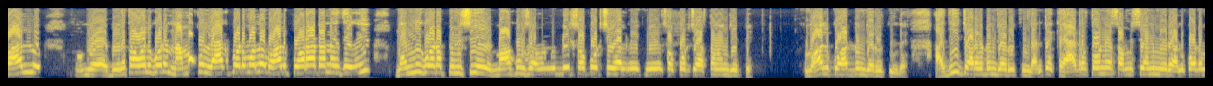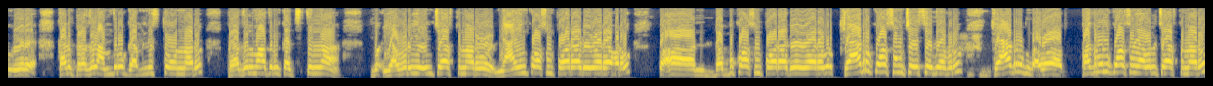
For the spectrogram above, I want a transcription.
వాళ్ళు మిగతా వాళ్ళు కూడా నమ్మకం లేకపోవడం వల్ల వాళ్ళు పోరాటానికి దిగి నన్ను కూడా పిలిచి మాకు మీరు సపోర్ట్ చేయాలి మీకు మేము సపోర్ట్ చేస్తామని చెప్పి. వాళ్ళు కోరడం జరుగుతుంది. అది జరగడం జరుగుతుంది. అంటే కేడర్ తోనే సమస్య అని మీరు అనుకోవడం వేరే. కానీ ప్రజలు అందరూ గమనిస్తూ ఉన్నారు. ప్రజలు మాత్రం ఖచ్చితంగా ఎవరు ఏం చేస్తున్నారు న్యాయం కోసం పోరాడేవారు ఎవరు? డబ్బు కోసం పోరాడేవారు ఎవరు? కేడర్ కోసం చేసేది ఎవరు? కేడర్ పదవుల కోసం ఎవరు చేస్తున్నారు?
